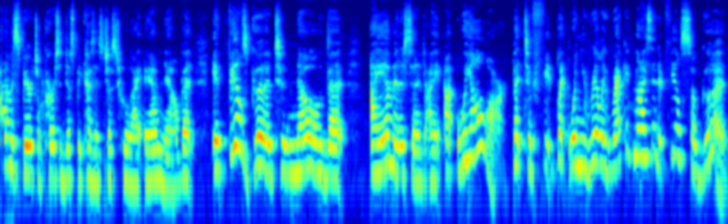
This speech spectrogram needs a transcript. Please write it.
I'm a spiritual person just because it's just who I am now. But it feels good to know that I am innocent. I uh, we all are, but to but when you really recognize it, it feels so good.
